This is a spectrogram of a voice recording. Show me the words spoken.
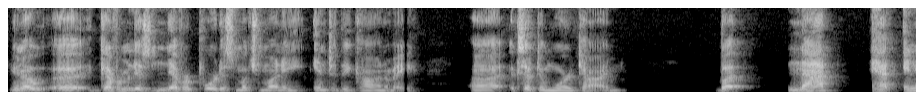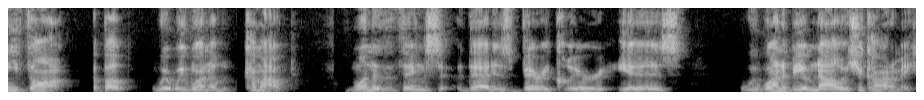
You know, uh, government has never poured as much money into the economy, uh, except in wartime, but not had any thought about where we want to come out. One of the things that is very clear is we want to be a knowledge economy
